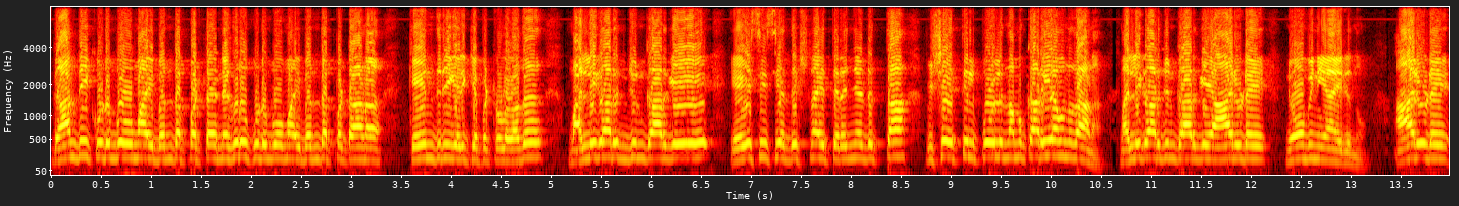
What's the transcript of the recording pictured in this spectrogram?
ഗാന്ധി കുടുംബവുമായി ബന്ധപ്പെട്ട് നെഹ്റു കുടുംബവുമായി ബന്ധപ്പെട്ടാണ് കേന്ദ്രീകരിക്കപ്പെട്ടുള്ളത്. അത് മല്ലികാർജുൻ ഖാർഗെയെ എ ഐ സി സി അധ്യക്ഷനായി തിരഞ്ഞെടുത്ത വിഷയത്തിൽ പോലും നമുക്കറിയാവുന്നതാണ്. മല്ലികാർജുൻ ഖാർഗെ ആരുടെ നോമിനി ആയിരുന്നു ആരുടെ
